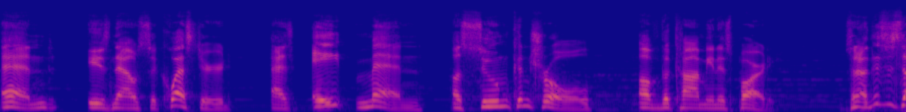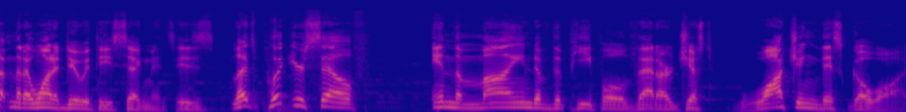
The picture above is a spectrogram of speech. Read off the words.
and is now sequestered as eight men assume control of the Communist Party. So now this is something that I want to do with these segments is let's put yourself in the mind of the people that are just watching this go on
